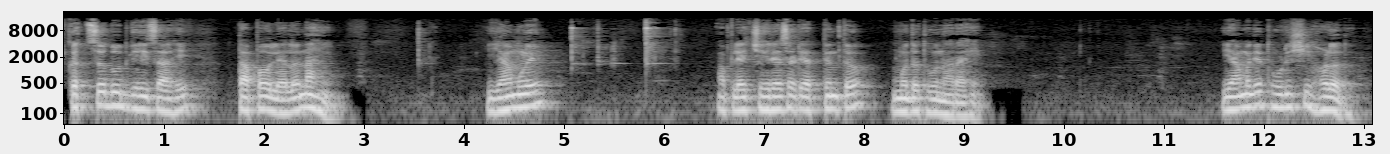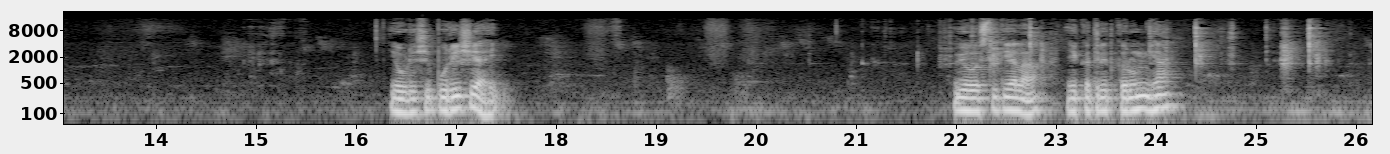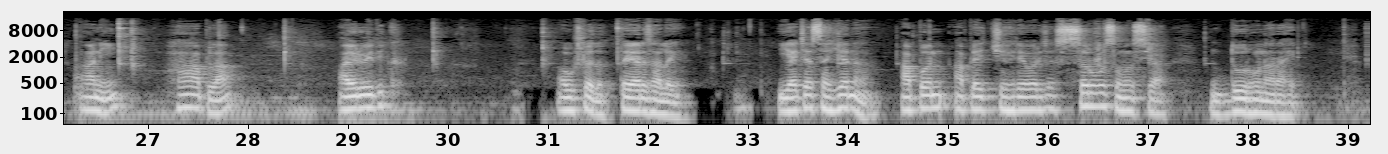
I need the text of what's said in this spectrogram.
कच्चं दूध घ्यायचं आहे तापवलेलं नाही. यामुळे आपल्या चेहऱ्यासाठी अत्यंत मदत होणार आहे. यामध्ये थोडीशी हळद एवढीशी पुरेशी आहे. व्यवस्थित याला एकत्रित करून घ्या. आणि हा आपला आयुर्वेदिक औषध तयार झालं आहे याच्या सहाय्यानं आपण आपल्या चेहऱ्यावरच्या सर्व समस्या दूर होणार आहेत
